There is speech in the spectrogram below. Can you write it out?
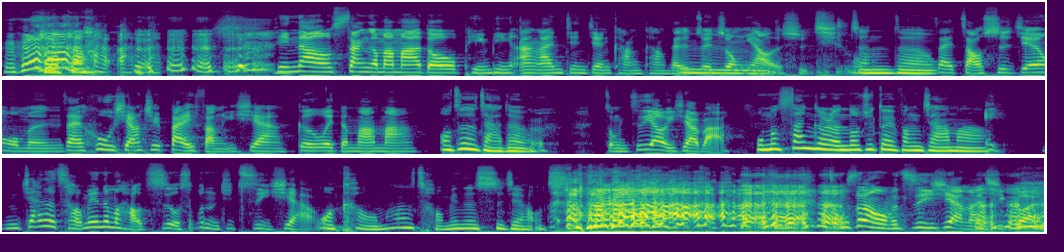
听到三个妈妈都平平安安、健健康康才是最重要的事情。真的，再找时间，我们再互相去拜访一下各位的妈妈。哦，真的假的？总之要一下吧。我们三个人都去对方家吗？你家的炒面那么好吃，我是不能去吃一下。我靠，我妈的炒面真的世界好吃，总是让我们吃一下嘛，奇怪。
